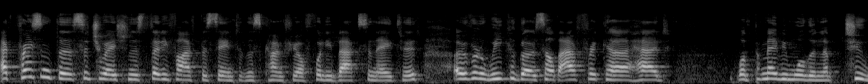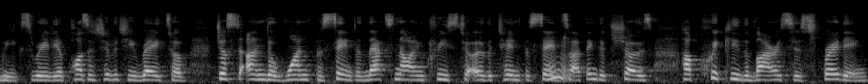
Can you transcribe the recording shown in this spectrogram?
At present, the situation is 35% in this country are fully vaccinated. Over a week ago, South Africa had well, maybe more than two weeks, really, a positivity rate of just under 1%, and that's now increased to over 10%. Mm. So I think it shows how quickly the virus is spreading.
